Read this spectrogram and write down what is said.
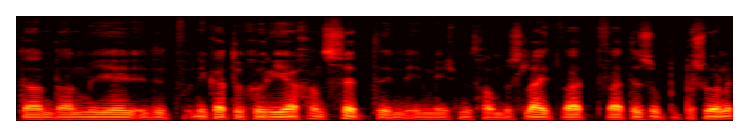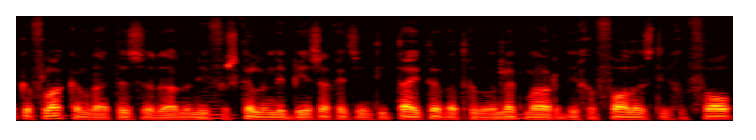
dan dan moet jy dit in die kategorieë gaan sit en en mens moet gaan besluit wat wat is op 'n persoonlike vlak en wat is dan in die hmm. verskillende besigheidsentiteite wat gewoonlik maar die geval is die geval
